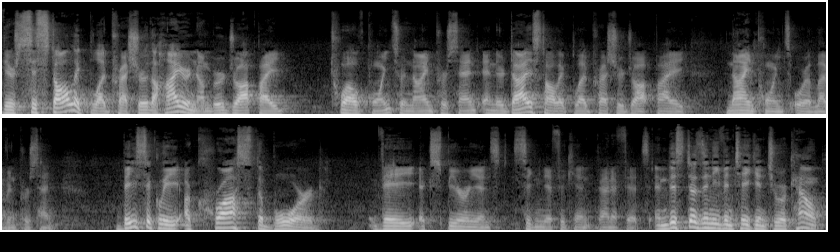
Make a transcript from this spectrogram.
Their systolic blood pressure, the higher number, dropped by 12 points or 9%, and their diastolic blood pressure dropped by 9 points or 11%. Basically, across the board, they experienced significant benefits. And this doesn't even take into account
